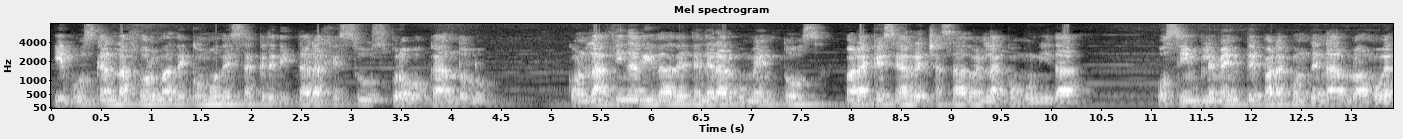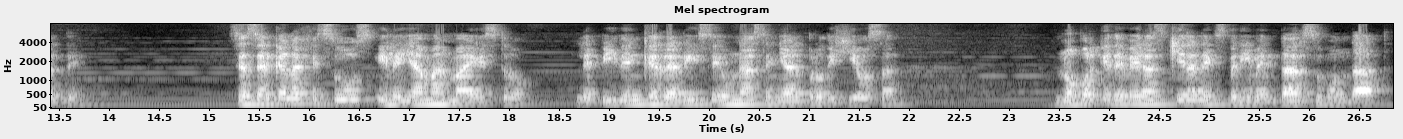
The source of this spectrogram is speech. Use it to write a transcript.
y buscan la forma de cómo desacreditar a Jesús provocándolo con la finalidad de tener argumentos para que sea rechazado en la comunidad o simplemente para condenarlo a muerte. Se acercan a Jesús y le llaman maestro, le piden que realice una señal prodigiosa, no porque de veras quieran experimentar su bondad,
